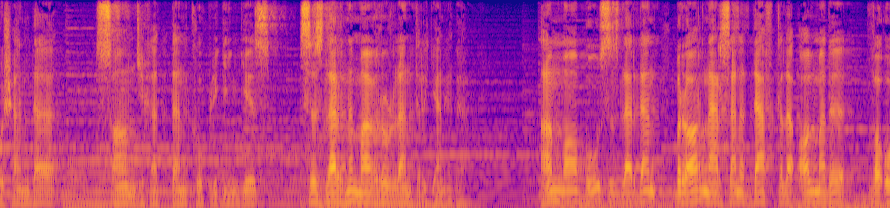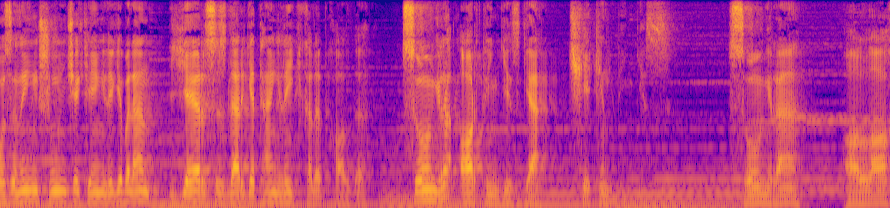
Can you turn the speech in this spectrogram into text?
O'shanda son jihatdan ko'pligingiz sizlarni mag'rurlantirgan edi. Ammo bu sizlardan biror narsani daf qila olmadi va o'zining shuncha kengligi bilan yer sizlarga tanglik qilib qoldi. So'ngra ortingizga chekindi. So'ngra Alloh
